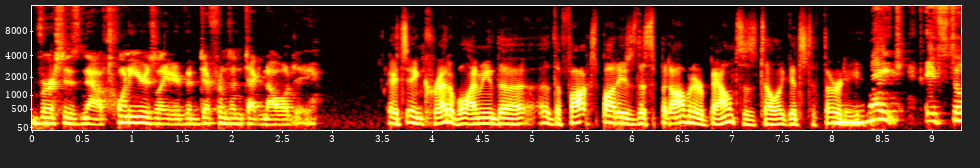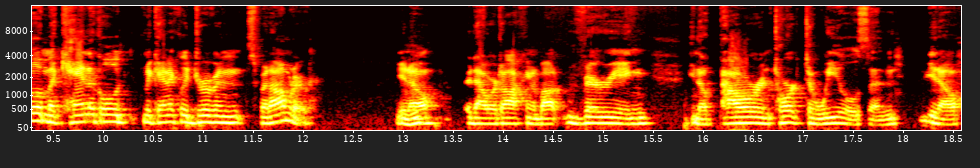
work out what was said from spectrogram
versus now 20 years later, the difference in technology. It's incredible. I mean, the uh, the Fox bodies, the speedometer bounces till it gets to thirty. Right. It's still a mechanical, mechanically driven speedometer. You mm-hmm. know, and now we're talking about varying, you know, power and torque to wheels, and you know,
